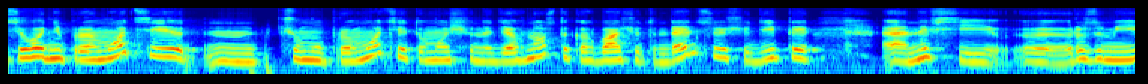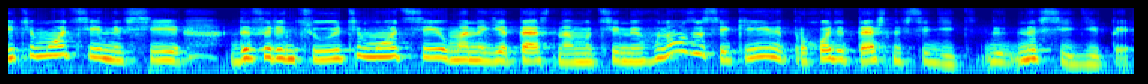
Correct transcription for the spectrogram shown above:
сьогодні про емоції. Чому про емоції? Тому що на діагностиках бачу тенденцію, що діти е, не всі е, розуміють емоції, не всі диференціюють емоції. У мене є тест на емоційний гнозис, який проходять теж не всі діти. Не всі діти.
